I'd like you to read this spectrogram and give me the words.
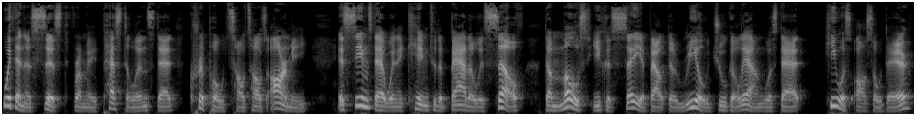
with an assist from a pestilence that crippled Cao Cao's army. It seems that when it came to the battle itself, the most you could say about the real Zhuge Liang was that he was also there.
